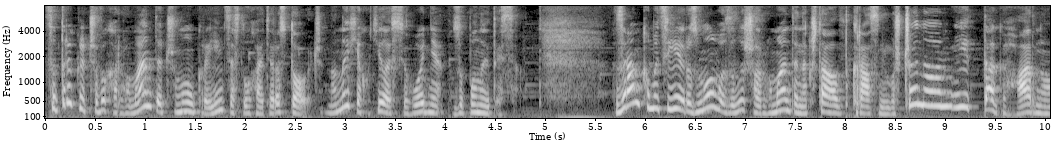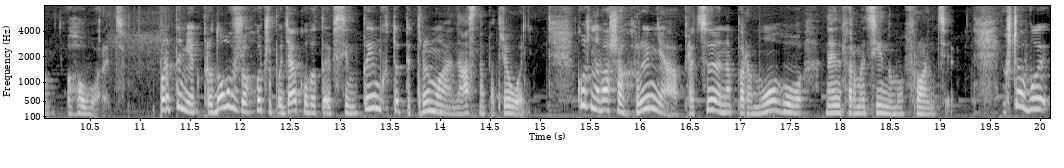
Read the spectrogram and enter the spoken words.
Це три ключових аргументи, чому українці слухають Арестовича. На них я хотіла сьогодні зупинитися. З рамками цієї розмови залишу аргументи на кшталт красний мужчина і так гарно говорить. Перед тим як продовжу, хочу подякувати всім тим, хто підтримує нас на Патреоні. Кожна ваша гривня працює на перемогу на інформаційному фронті. Якщо ви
